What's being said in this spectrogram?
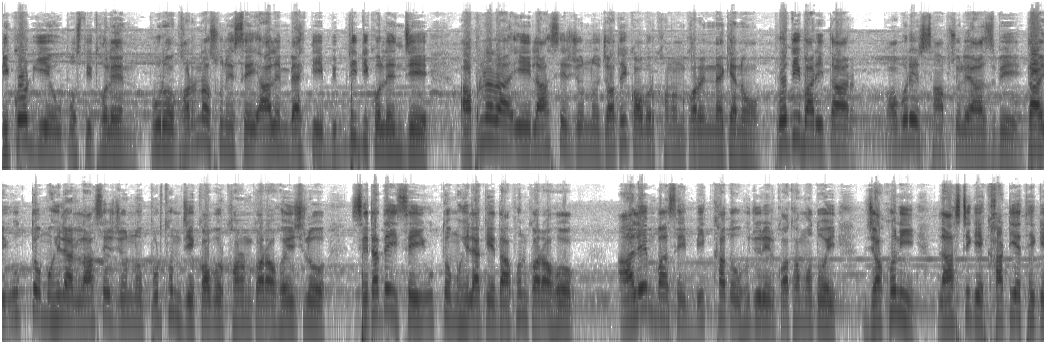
নিকট গিয়ে উপস্থিত হলেন। পুরো ঘটনা শুনে সেই আলেম ব্যক্তি বিবৃতি করলেন যে, আপনারা এই লাশের জন্য যতই কবর খনন করেন না কেন, প্রতিবারই তার কবরের সাপ চলে আসবে। তাই উক্ত মহিলার লাশের জন্য প্রথম যে কবর খনন করা হয়েছিল, সেটাতেই সেই উক্ত মহিলাকে দাফন করা হোক। আলেম বা সেই বিখ্যাত হুজুরের কথা মতোই যখনই লাশটিকে খাটিয়া থেকে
